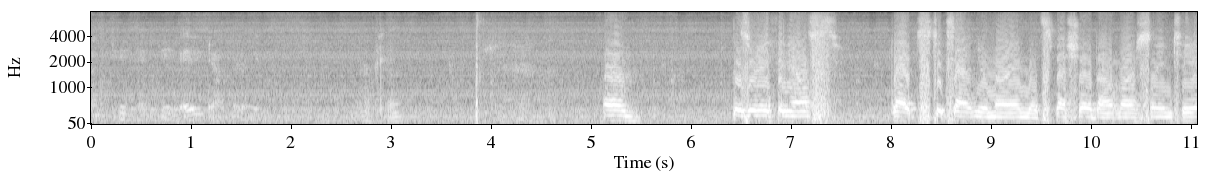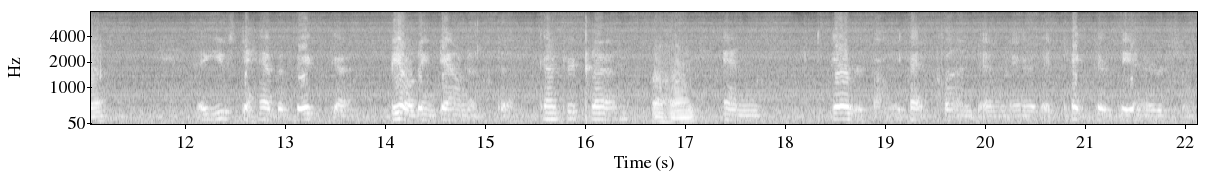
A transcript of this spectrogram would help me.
1988, I believe. Okay. Um, is there anything else that sticks out in your mind that's special about Marceline to you? They used to have a big uh, building down at the country club, Uh-huh. and everybody had fun down there. They'd take their dinners, and,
